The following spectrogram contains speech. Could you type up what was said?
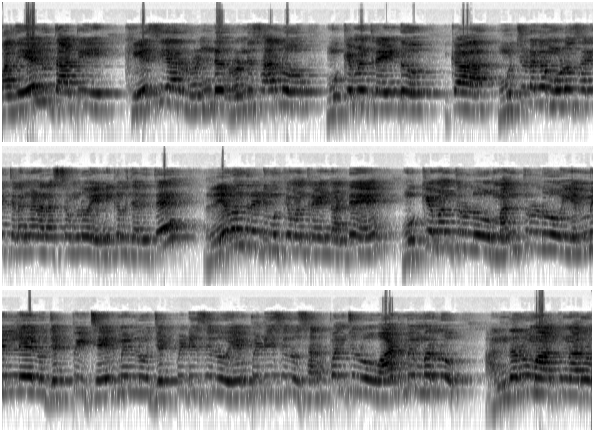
పదేళ్ళు దాటి కేసీఆర్ రెండు రెండు సార్లు ముఖ్యమంత్రి అయిండు ఇక ముచ్చటగా మూడోసారి తెలంగాణ రాష్ట్రంలో ఎన్నికలు జరిగితే రేవంత్ రెడ్డి ముఖ్యమంత్రి అయిండు అంటే ముఖ్యమంత్రులు మంత్రులు ఎమ్మెల్యేలు జడ్పీ చైర్మన్లు జడ్పీటీసీలు ఎంపీటీసీలు సర్పంచులు వార్డు మెంబర్లు అందరూ మారుతున్నారు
